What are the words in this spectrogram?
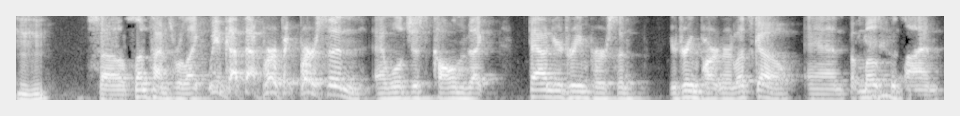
Mm-hmm. So sometimes we're like, we've got that perfect person, and we'll just call them and be like, found your dream person, your dream partner, let's go. And but most yeah. of the time,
